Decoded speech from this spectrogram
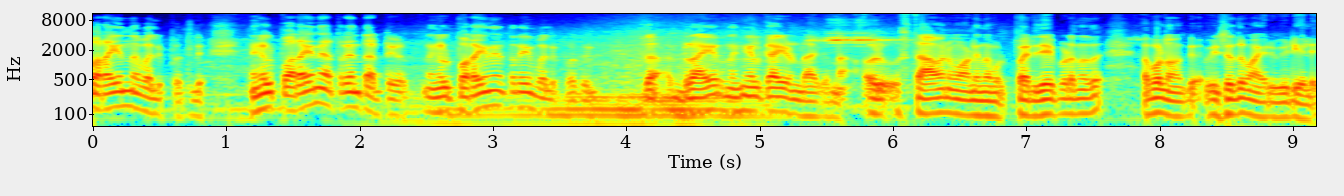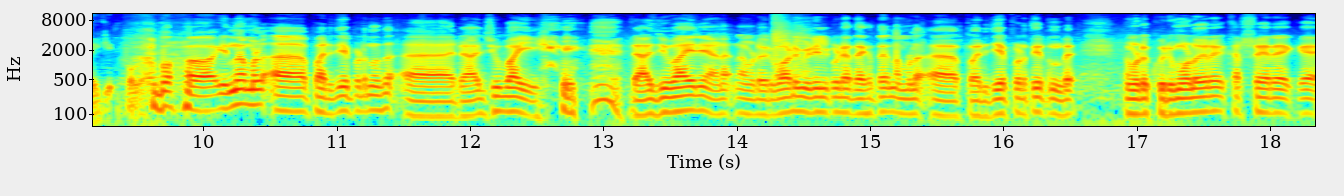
പറയുന്ന വലുപ്പത്തിൽ നിങ്ങൾ പറയുന്ന അത്രയും തട്ടുകൾ നിങ്ങൾ പറയുന്ന അത്രയും വലുപ്പത്തിൽ ഡ്രയർ നിങ്ങൾക്കായി ഉണ്ടാക്കുന്ന ഒരു സ്ഥാപനമാണ് നമ്മൾ പരിചയപ്പെടുന്നത്. അപ്പോൾ നമുക്ക് വിശദമായൊരു വീഡിയോയിലേക്ക് പോകാം. അപ്പോൾ ഇന്ന് നമ്മൾ പരിചയപ്പെടുന്നത് രാജുബായി രാജുബായിനെയാണ്. നമ്മുടെ ഒരുപാട് വീഡിയോയിൽ കൂടി അദ്ദേഹത്തെ നമ്മൾ പരിചയപ്പെടുത്തിയിട്ടുണ്ട്. നമ്മുടെ കുരുമുളക് കർഷകരെയൊക്കെ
